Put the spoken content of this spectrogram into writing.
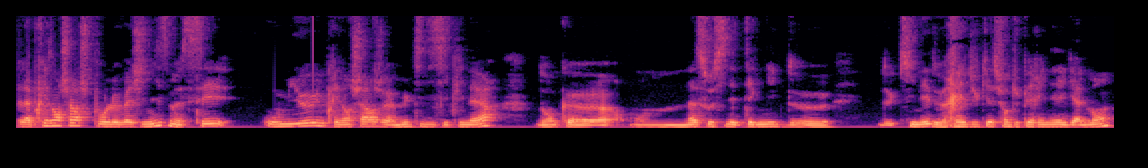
La prise en charge pour le vaginisme, c'est au mieux une prise en charge multidisciplinaire donc euh, on associe des techniques de, de kiné, de rééducation du périnée également,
